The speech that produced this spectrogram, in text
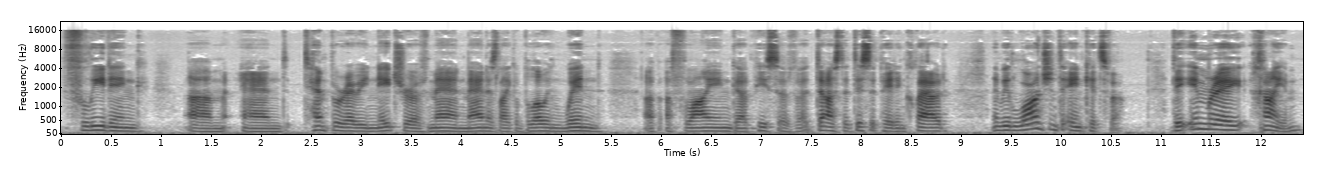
fleeting um, and temporary nature of man. Man is like a blowing wind, a, a flying uh, piece of uh, dust, a dissipating cloud. And we launch into Ein Kitzvah. The Imre Chaim,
